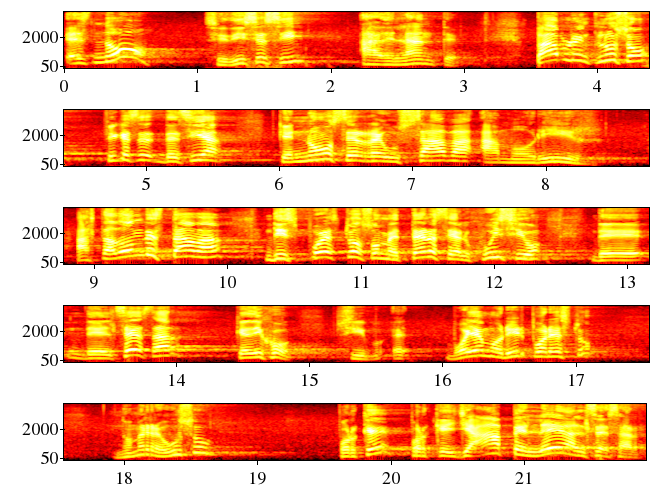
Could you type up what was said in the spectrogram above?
es no. Si dices sí, adelante. Pablo incluso, fíjese, decía que no se rehusaba a morir. ¿Hasta dónde estaba dispuesto a someterse al juicio del César? Que dijo, si eh, voy a morir por esto, no me rehuso. ¿Por qué? Porque ya apelé al César.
